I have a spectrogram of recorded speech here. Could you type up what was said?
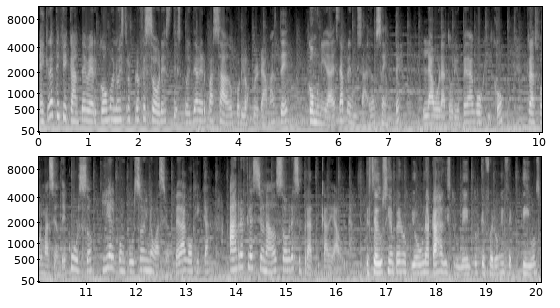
Es gratificante ver cómo nuestros profesores, después de haber pasado por los programas de comunidades de aprendizaje docente, laboratorio pedagógico, transformación de curso y el concurso de innovación pedagógica, han reflexionado sobre su práctica de aula. El CEDU siempre nos dio una caja de instrumentos que fueron efectivos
